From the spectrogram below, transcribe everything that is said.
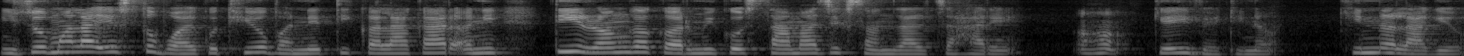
हिजो मलाई यस्तो भएको थियो भन्ने ती कलाकार अनि ती रङ्गकर्मीको सामाजिक सञ्जाल चाहरे। अह केही भेटिन। खिन्न लाग्यो।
